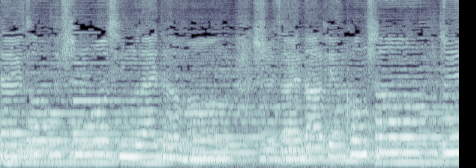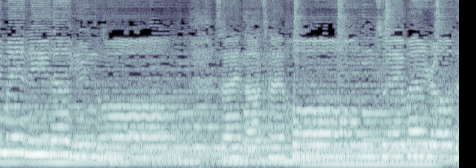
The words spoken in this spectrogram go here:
带走，是我醒来的梦，是在那天空上最美丽的云朵，在那彩虹最温柔。的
